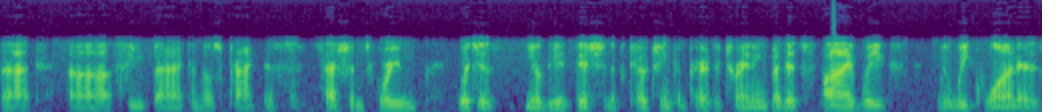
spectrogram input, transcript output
that uh, feedback and those practice sessions for you, which is you know the addition of coaching compared to training. But it's five weeks. Week one is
